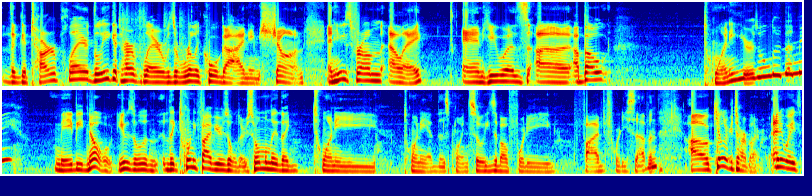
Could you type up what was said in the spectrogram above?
the guitar player, the lead guitar player was a really cool guy named Sean, and he was from LA, and he was uh, about twenty years older than me. Maybe no, he was than, like twenty five years older. So I'm only like 20, 20 at this point. So he's about forty five to forty seven. Uh, killer guitar player. Anyways,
